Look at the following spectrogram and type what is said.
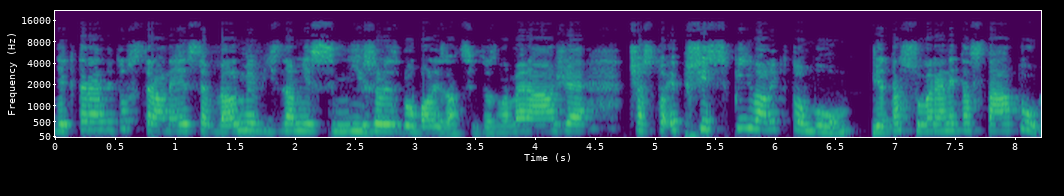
některé tyto strany se velmi významně smířily s globalizací. To znamená, že často i přispívaly k tomu, že ta suverenita státu uh,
